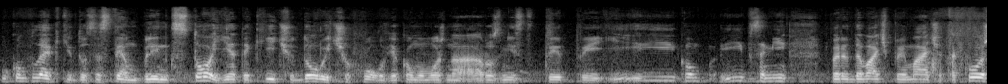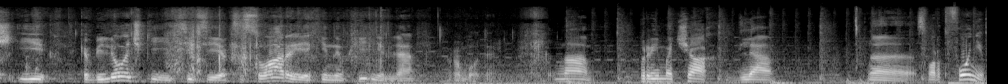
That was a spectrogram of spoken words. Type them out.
У комплекті до систем Blink 100 є такий чудовий чохол, в якому можна розмістити і, і самі передавач приймача, також і кабельочки, і всі ці аксесуари, які необхідні для роботи. На приймачах для е, смартфонів,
